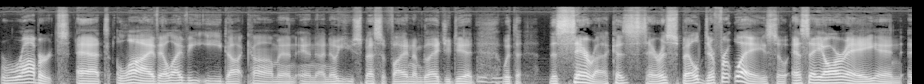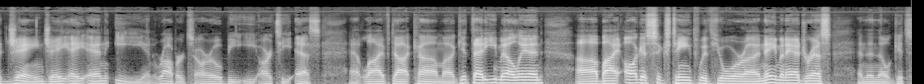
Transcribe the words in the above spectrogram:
Roberts at live, L-I-V-E dot com. And, and I know you specified, and I'm glad you did, with the, the Sarah, because Sarah's spelled different ways. So S-A-R-A and uh, Jane, J-A-N-E, and Roberts, R O B E R T S, at live.com. Uh, get that email in uh, by August 16th with your uh, name and address, and then they'll get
